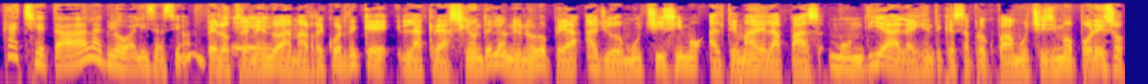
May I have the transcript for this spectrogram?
cachetada la globalización. Pero Sí. tremendo. Además, recuerden que la creación de la Unión Europea ayudó muchísimo al tema de la paz mundial. Hay gente que está preocupada muchísimo por eso.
